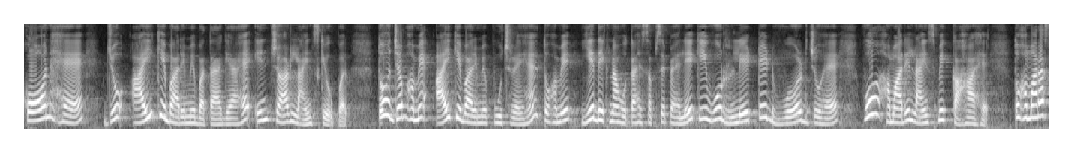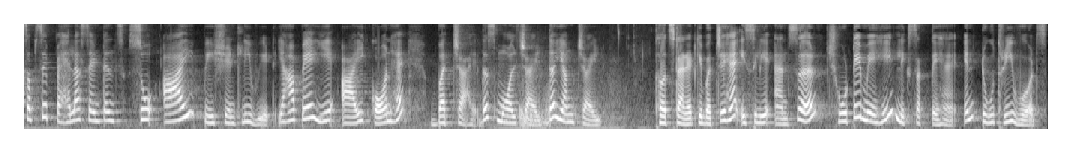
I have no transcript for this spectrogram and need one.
कौन है जो आई के बारे में बताया गया है इन चार लाइन्स के ऊपर? तो जब हमें आई के बारे में पूछ रहे हैं तो हमें ये देखना होता है सबसे पहले कि वो रिलेटेड वर्ड जो है, वो हमारे लाइन्स में कहाँ है। तो हमारा सबसे पहला sentence so I patiently wait यहाँ पे ये आई कौन है? बच्चा है the small child the young child third standard के बच्चे हैं, इसलिए आंसर छोटे में ही लिख सकते हैं in two three words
